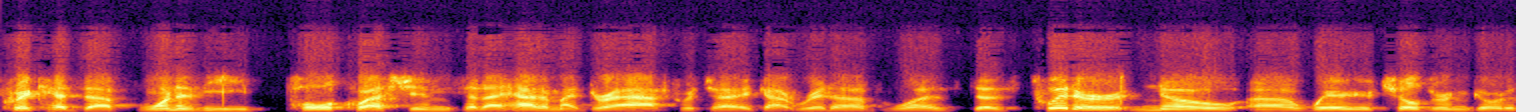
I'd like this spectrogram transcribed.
quick heads up one of the poll questions that i had in my draft which i got rid of was does twitter know uh, where your children go to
